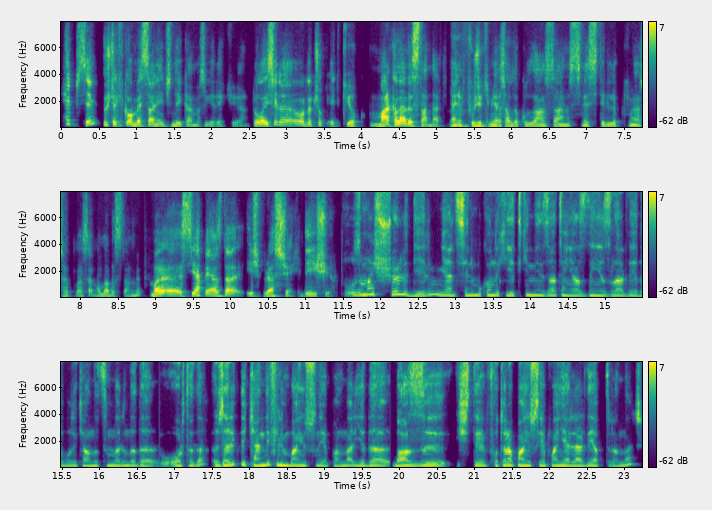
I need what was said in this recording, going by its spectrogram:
Hepsi 3 dakika 15 saniye içinde yıkanması gerekiyor. Dolayısıyla orada çok etki yok. Markalar da standart. Yani Fuji kimyasalda kullansan, Cinestill kimyasal kullansan onlar da standart. Ama e, siyah beyazda iş biraz şey değişiyor. O zaman şöyle diyelim yani senin bu konudaki yetkinliğin zaten yazdığın yazılarda ya da buradaki anlatımlarında da ortada. Özellikle kendi film banyosunu yapanlar ya da bazı işte fotoğraf banyosu yapan yerlerde yaptıranlar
